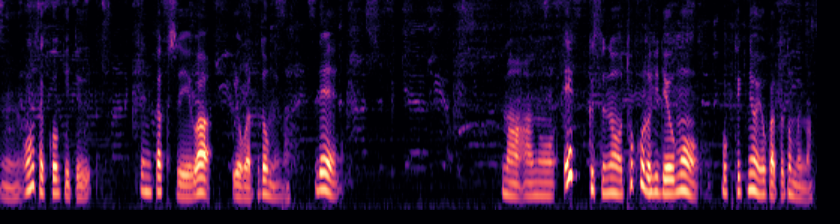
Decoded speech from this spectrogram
うん、大崎幸喜っていう選択肢は良かったと思います。で、まあ、あの、X の所秀夫も僕的には良かったと思います。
